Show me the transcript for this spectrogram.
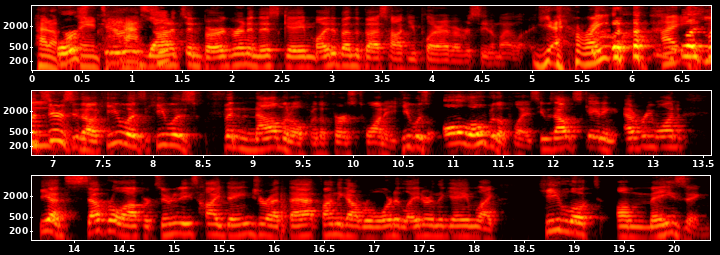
had a first fantastic period, Jonatan Berggren in this game might have been the best hockey player I've ever seen in my life. Yeah, right. I, like, he, but seriously though, he was he was phenomenal for the first 20. He was all over the place. He was out skating everyone. He had several opportunities, high danger at that. Finally got rewarded later in the game. Like he looked amazing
